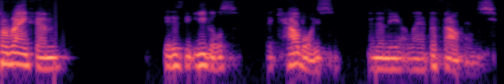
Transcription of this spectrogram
to rank them, it is the Eagles, the Cowboys, and then the Atlanta Falcons.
